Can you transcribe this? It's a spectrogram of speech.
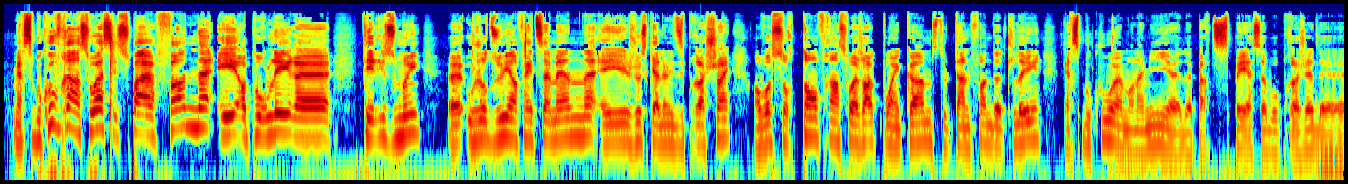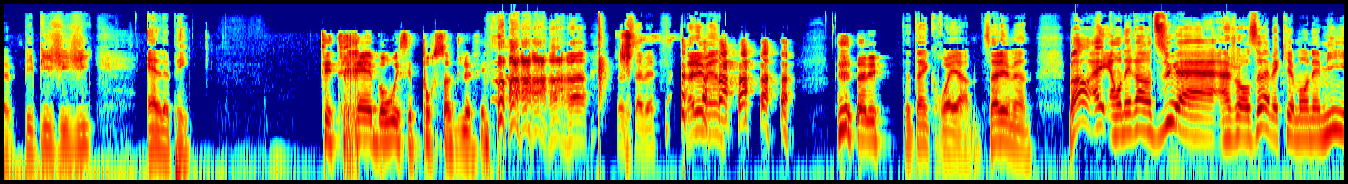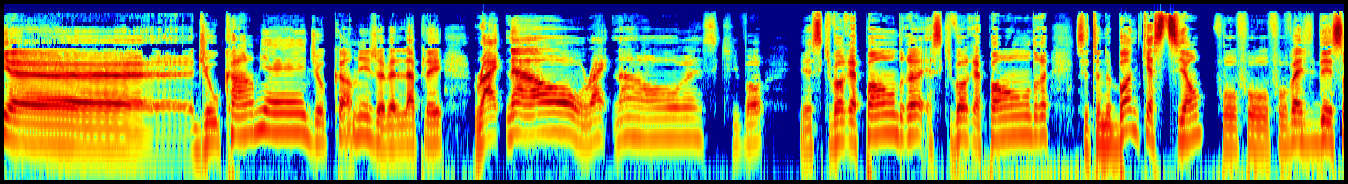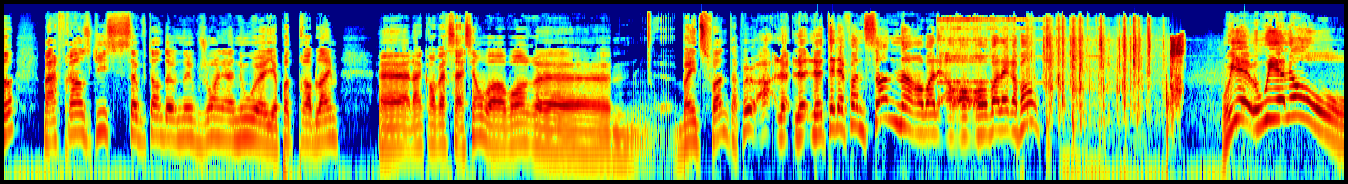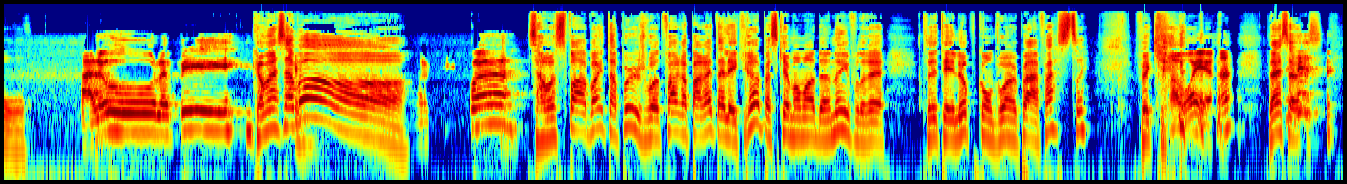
Merci beaucoup François, c'est super fun. Et euh, pour lire euh, tes résumés aujourd'hui en fin de semaine et jusqu'à lundi prochain, on va sur tonfrançoisjacques.com. C'est tout le temps le fun de te lire. Merci beaucoup mon ami de participer à ce beau projet de PPJJ LEP. T'es très beau et c'est pour ça que je le fais. je le savais. Salut, man. Salut. C'est incroyable. Salut, man. Bon, hey, on est rendu à, à jaser avec mon ami euh, Joe Cormier. Joe Cormier, je vais l'appeler Right Now. Right Now. Est-ce qu'il va... Est-ce qu'il va répondre? Est-ce qu'il va répondre? C'est une bonne question. Faut, faut, faut valider ça. Marc-France Guy, si ça vous tente de venir vous joindre à nous, il euh, n'y a pas de problème. Euh, dans la conversation, on va avoir euh, ben du fun. peu. Ah, le, téléphone sonne, on va, on, va aller répondre. Oui, oui, allô? Allô, la fille? Comment ça va? Ça va super bien, t'as peu. Je vais te faire apparaître à l'écran parce qu'à un moment donné, il faudrait. Tu sais, t'es là pour qu'on te voit un peu à face, tu sais. Fait que. Ah ouais, hein? ça,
